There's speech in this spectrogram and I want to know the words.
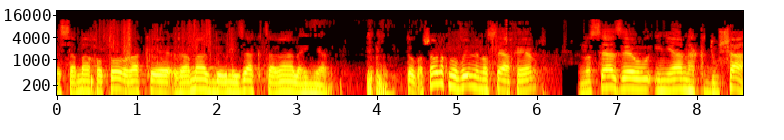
ושמח אותו, רק אה, רמז ברמיזה קצרה על העניין. טוב, עכשיו אנחנו עוברים לנושא אחר. הנושא הזה הוא עניין הקדושה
